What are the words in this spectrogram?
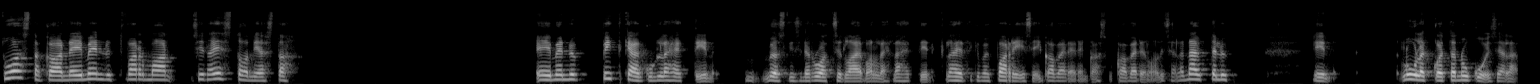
tuostakaan ei mennyt varmaan siitä Estoniasta ei mennyt pitkään, kun lähettiin myöskin sinne Ruotsin laivalle, lähettiin, lähettikö me Pariisiin kavereiden kanssa, kun kaverilla oli siellä näyttely, niin luuleko, että nukuin siellä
